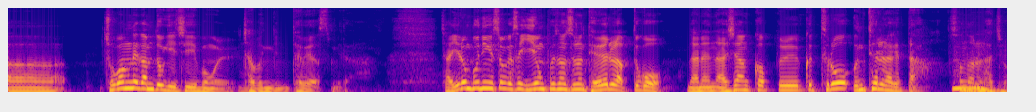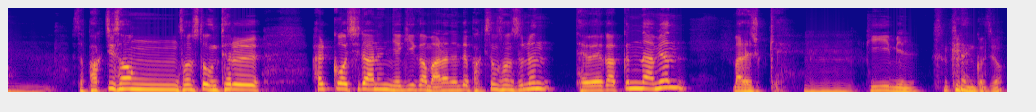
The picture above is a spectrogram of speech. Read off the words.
어, 조광래 감독이 지휘봉을 잡은 대회였습니다. 자, 이런 분위기 속에서 이영표 선수는 대회를 앞두고 나는 아시안컵을 끝으로 은퇴를 하겠다 선언을 하죠. 음. 그래서 박지성 선수도 은퇴를 할 것이라는 얘기가 많았는데 박지성 선수는 대회가 끝나면 말해줄게. 음. 비밀 이렇게 된 거죠.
